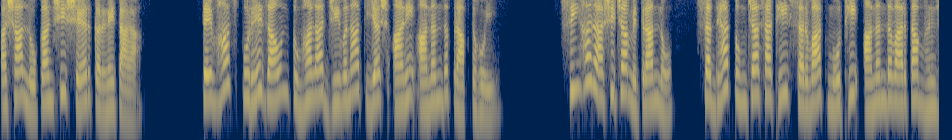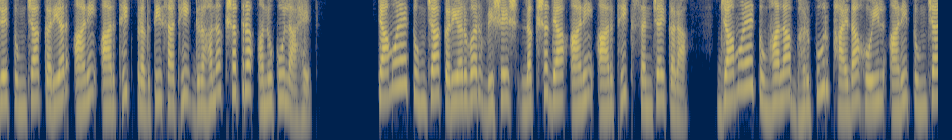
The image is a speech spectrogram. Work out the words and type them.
अशा लोकांशी शेअर करणे टाळा. तेव्हाच पुढे जाऊन तुम्हाला जीवनात यश आणि आनंद प्राप्त होईल. सिंह राशीच्या मित्रांनो सध्या तुमच्यासाठी सर्वात मोठी आनंदवार्ता म्हणजे तुमच्या करिअर आणि आर्थिक प्रगतीसाठी ग्रहनक्षत्र अनुकूल आहेत. त्यामुळे तुमच्या करिअरवर विशेष लक्ष द्या आणि आर्थिक संचय करा ज्यामुळे तुम्हाला भरपूर फायदा होईल आणि तुमच्या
